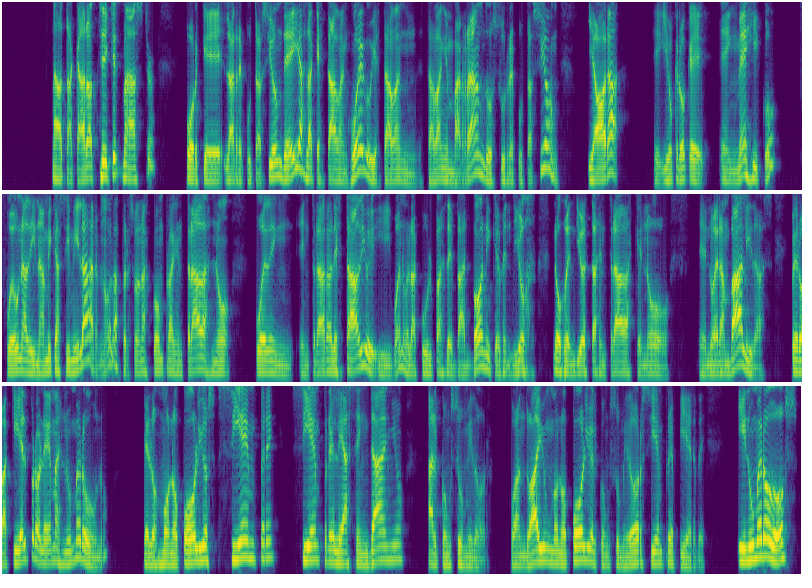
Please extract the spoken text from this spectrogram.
a atacar a Ticketmaster porque la reputación de ella es la que estaba en juego y estaban, estaban embarrando su reputación. Y ahora eh, yo creo que en México fue una dinámica similar, ¿no? Las personas compran entradas, no pueden entrar al estadio y, bueno, la culpa es de Bad Bunny que vendió, nos vendió estas entradas que no, eh, no eran válidas. Pero aquí el problema es número uno, que los monopolios siempre, siempre le hacen daño al consumidor. Cuando hay un monopolio, el consumidor siempre pierde. Y número dos,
